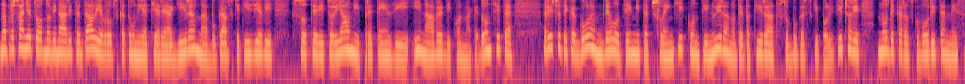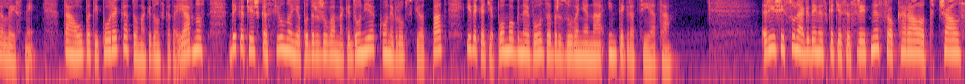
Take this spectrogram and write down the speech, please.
На прашањето од новинарите дали Европската Унија ќе реагира на бугарските изјави со територијални претензии и навреди кон македонците, рече дека голем дел од земите членки континуирано дебатираат со бугарски политичари, но дека разговорите не се лесни. Таа упати порека до македонската јавност дека Чешка силно ја подржува Македонија кон европскиот пат и дека ќе помогне во забрзување на интеграцијата. Риши Сунак денеска ќе се сретне со кралот Чарлс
